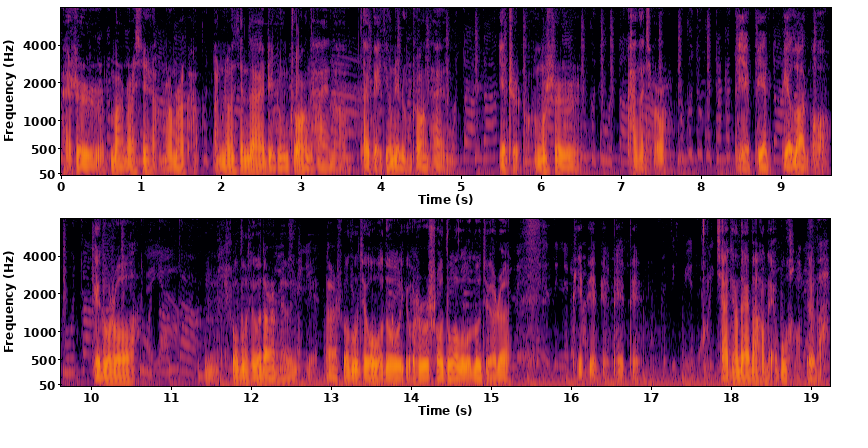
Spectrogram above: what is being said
还是慢慢欣赏，慢慢看。反正现在这种状态呢，在北京这种状态呢，也只能是看看球，别别别乱走，别多说话。嗯，说足球当然没问题，但是说足球我都有时候说多了，我都觉着别别别别别，夹枪带棒的也不好，对吧？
